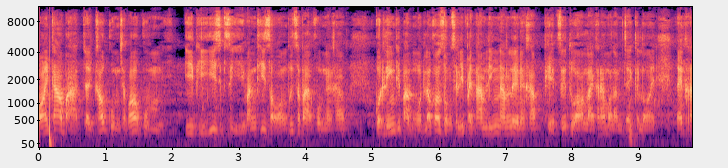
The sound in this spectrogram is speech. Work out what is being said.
ร้อยเก้าบาท จะเข้ากลุ่มเฉพาะกลุ่ม EP 24 วันที่ 2 พฤษภาคมนะครับ กดลิงก์ที่ปักหมุดแล้วก็ส่งสลิปไปตามลิงก์นั้นเลยนะครับ เพจซื้อตั๋วออนไลน์คณะหมอลำใจกันลอย แต่ใคร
